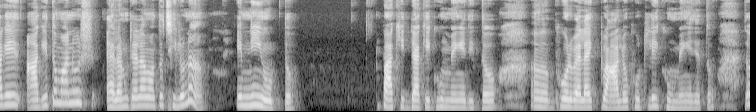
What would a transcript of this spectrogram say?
আগে আগে তো মানুষ অ্যালার্ম ট্যালার্ম অত ছিল না, এমনিই উঠতো। পাখির ডাকে ঘুম ভেঙে দিত। ভোরবেলা একটু আলো ফুটলেই ঘুম ভেঙে যেত। তো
